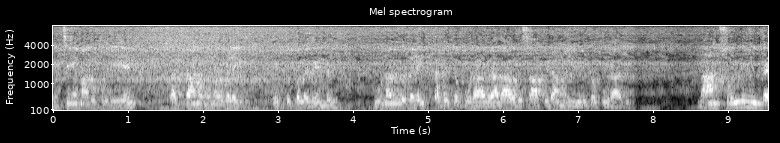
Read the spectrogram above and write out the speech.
நிச்சயமாக கூறியேன் சத்தான உணவுகளை எடுத்துக்கொள்ள வேண்டும். உணவுகளை தவிர்க்கக்கூடாது. அதாவது சாப்பிடாமல் இருக்கக்கூடாது. நான் சொல்லும் இந்த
